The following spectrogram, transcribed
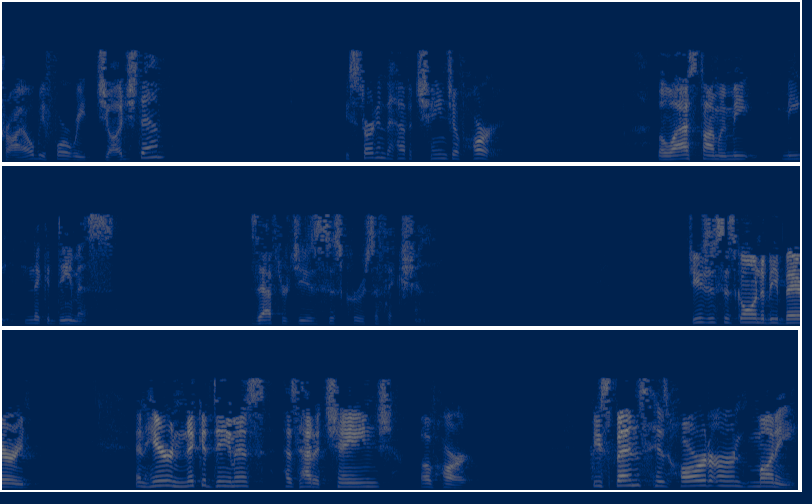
trial before we judge them? He's starting to have a change of heart. The last time we meet, meet Nicodemus is after Jesus' crucifixion. Jesus is going to be buried. And here Nicodemus has had a change of heart. He spends his hard earned money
